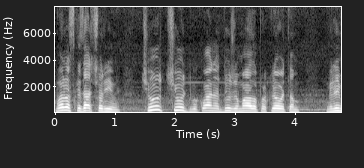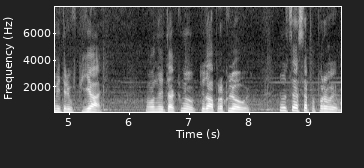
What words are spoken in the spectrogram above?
Можна сказати, що рівень. Чуть-чуть, буквально дуже мало прокльовують там міліметрів 5. Вони так ну, туди прокльовують. Ну це все поправимо.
